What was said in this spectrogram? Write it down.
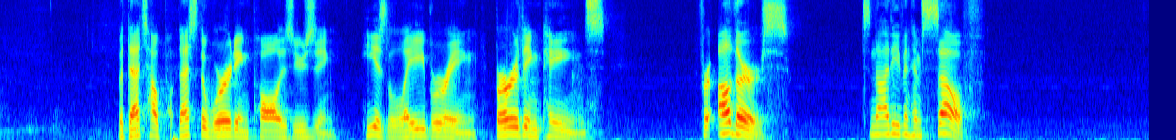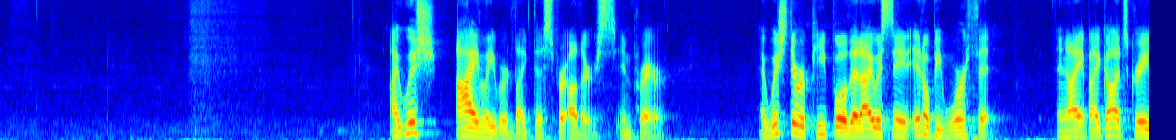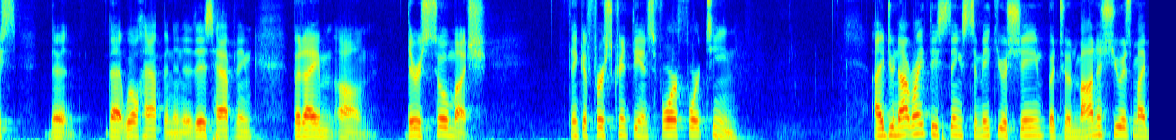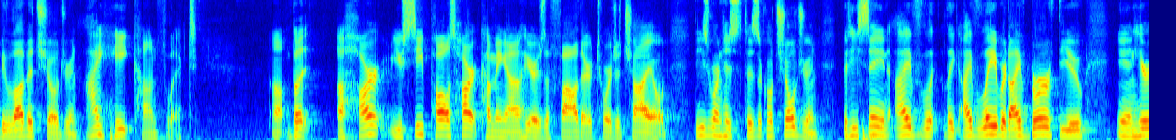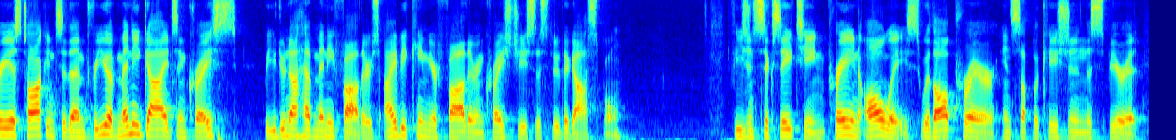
but that's how that's the wording Paul is using. He is laboring, birthing pains for others. It's not even himself. I wish I labored like this for others in prayer. I wish there were people that I was saying, it'll be worth it. And I, by God's grace, that, that will happen, and it is happening. But I'm, um, there is so much. Think of 1 Corinthians 4.14. I do not write these things to make you ashamed, but to admonish you as my beloved children. I hate conflict. Uh, but a heart, you see Paul's heart coming out here as a father towards a child. These weren't his physical children, but he's saying, I've, like, I've labored, I've birthed you. And here he is talking to them, For you have many guides in Christ, but you do not have many fathers. I became your father in Christ Jesus through the gospel. Ephesians 6:18 praying always with all prayer and supplication in the spirit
